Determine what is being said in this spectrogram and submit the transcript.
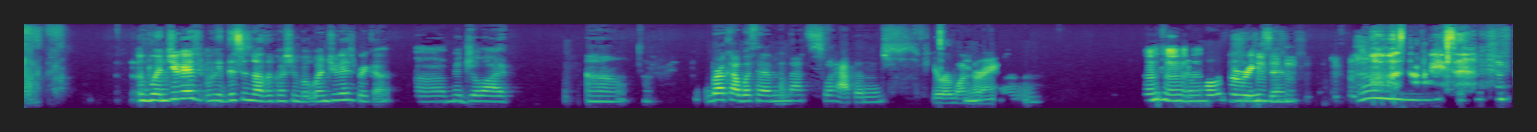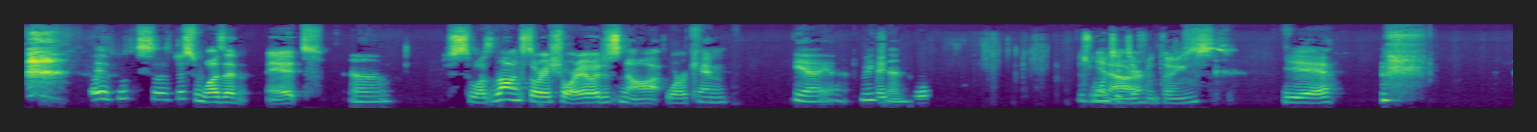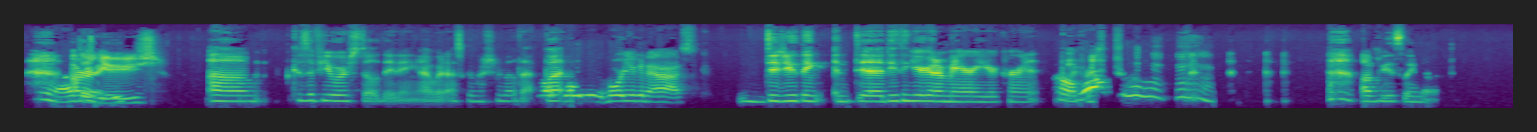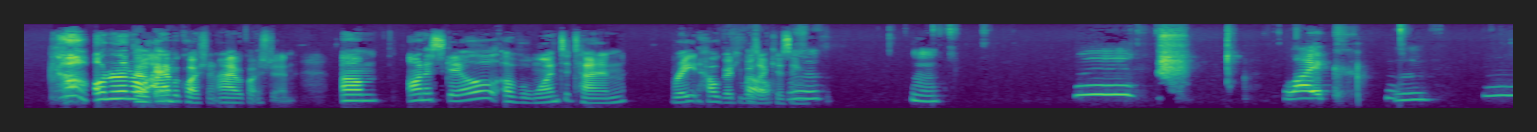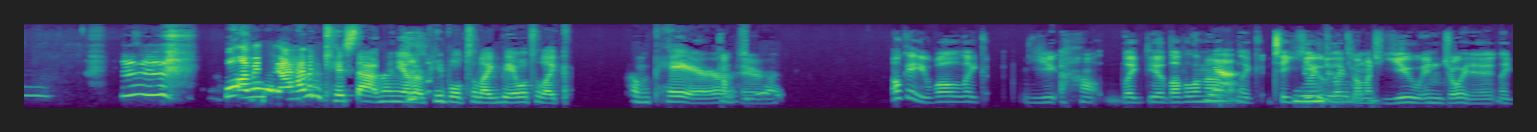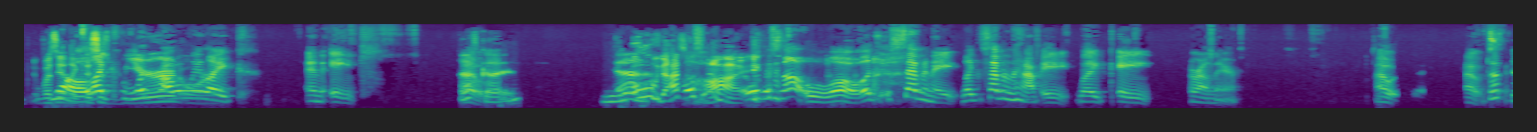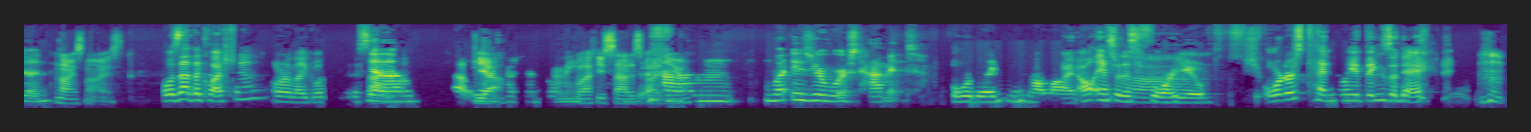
when did you guys? Wait, this is not the question, but when did you guys break up? Uh, Mid July. Oh, Broke up with him. That's what happened. If you were wondering. Mhm. what was the reason? what was the reason? It just, it just wasn't it. Oh, Just was. Long story short, it was just not working. yeah, yeah, makes sense. Just You wanted know. different things. Yeah. you know, All To right. Um, because if you were still dating, I would ask a question about that. what, But what, were you, what were you gonna ask? Did you think? Did, do you think you're gonna marry your current? Oh, what? Obviously not. oh no no no! Okay. I have a question. I have a question. Um, on a scale of one to ten, rate how good he was Oh, at kissing. mm, Hmm. Hmm. Like. mm, mm. Well, I mean, like, I haven't kissed that many other people to like be able to like compare. Compare. Okay, well, like you, how like the level amount, Yeah. like to You you, like how much you enjoyed it. Like, was no, it like this like, is weird? Probably or... like an eight. That's good. Yeah. oh, that's it's high. like, it's not low. Like seven, eight, like seven and a half, eight, like eight around there. I would. I would That's say. good. nice, nice. Was that the question, or like was it the Yeah, side? that was Oh, yeah. Yeah. a question for me. Glad he satisfied you. Um, what is your worst habit? ordering things online. I'll answer this for you. Um, She orders 10 million things a day.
